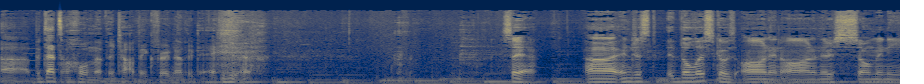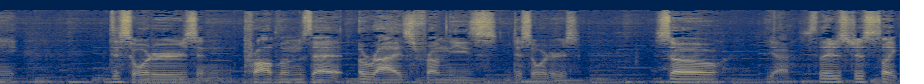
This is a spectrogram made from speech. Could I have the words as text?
Uh, but that's a whole nother topic for another day. Yeah. So yeah, uh, and just the list goes on and on, and there's so many disorders and problems that arise from these disorders. So yeah, so there's just like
